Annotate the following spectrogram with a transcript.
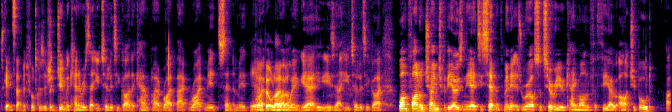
to get into that midfield position. But Duke McKenna is that utility guy that can play at right back, right mid, centre mid, Yeah, a right, bit all right over. wing. Yeah, he, he's that utility guy. One final change for the O's in the 87th minute as Ruel Sotiriou came on for Theo Archibald. I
